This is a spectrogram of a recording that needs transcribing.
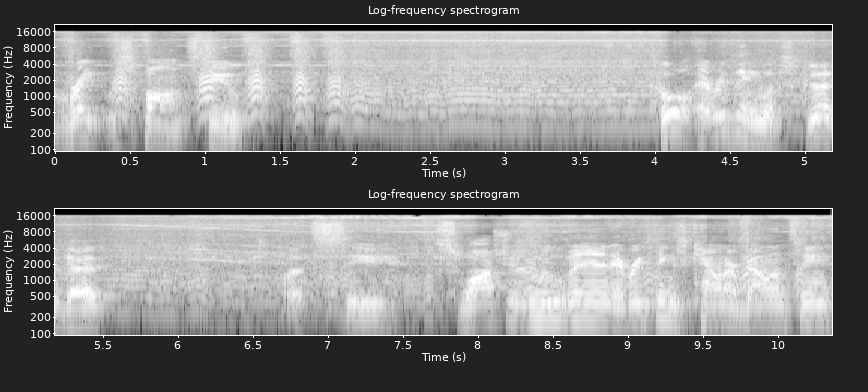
great response, too. Cool, everything looks good, guys. Let's see. Swash is moving, everything's counterbalancing.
